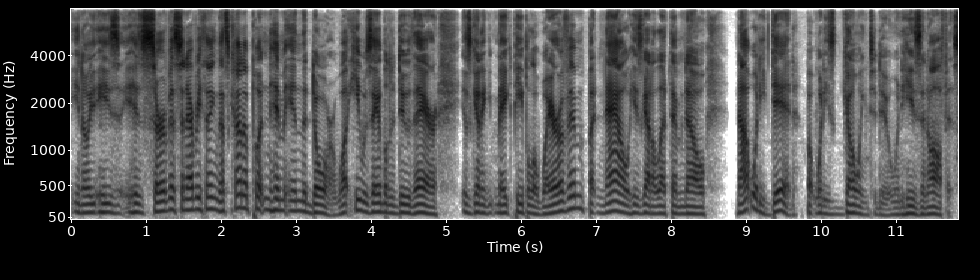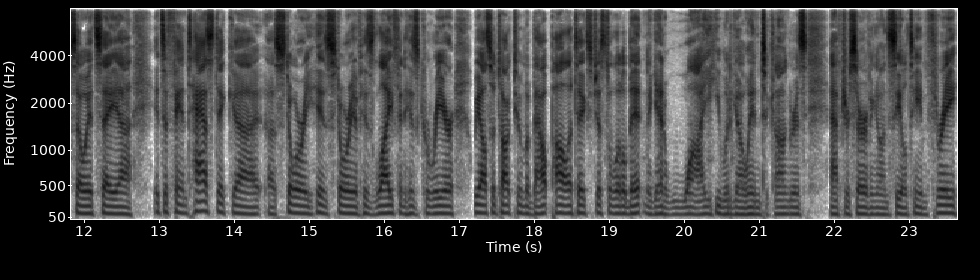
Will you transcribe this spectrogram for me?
you know, he's his service and everything that's kind of putting him in the door. What he was able to do there is going to make people aware of him, but now he's got to let them know not what he did, but what he's going to do when he's in office. So it's a uh, it's a fantastic uh, uh, story, his story of his life and his career. We also talked to him about politics just a little bit, and again why he would go into Congress after serving on SEAL Team Three.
